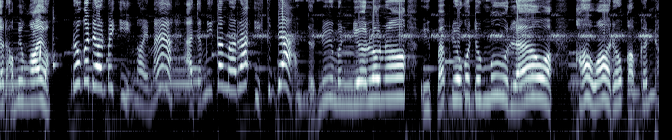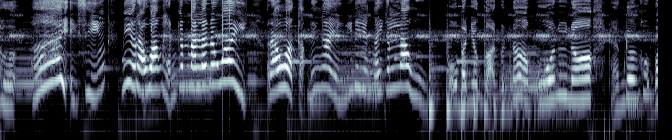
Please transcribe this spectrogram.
จะทำยังไงอะ เราก็เดินไปอีกหน่อยแม่อาจจะมีต้นมะระอีกก็ได้ แต่นี่มันเยอะแล้วนะ อีกแป๊บเดียวก็จะมืดแล้วอะข้าว่าเรากลับกันเถอะเฮ้ยไอ้สิง นี่เราวางแผนกันมาแล้วนะเว้ย เราอะกลับง่ายๆอย่างนี้ได้ยังไงกันเล่าโอ้บรรยากาศมันน่ากลัวนี่นะ แถมเดินเข้าไป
